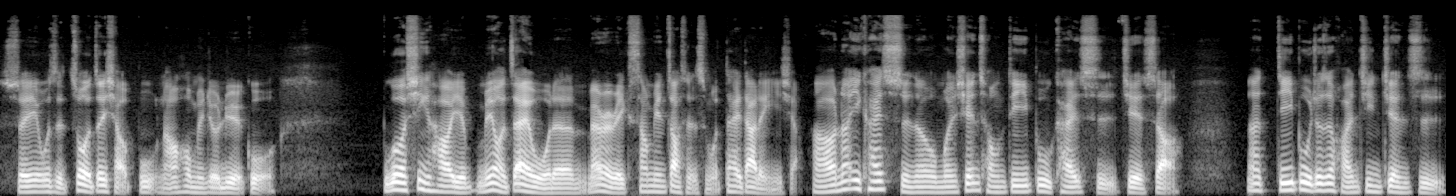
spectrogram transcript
所以我只做这小步，然后后面就略过。不过幸好也没有在我的 Maverick 上面造成什么太大的影响。好，那一开始呢，我们先从第一步开始介绍。那第一步就是环境建置，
